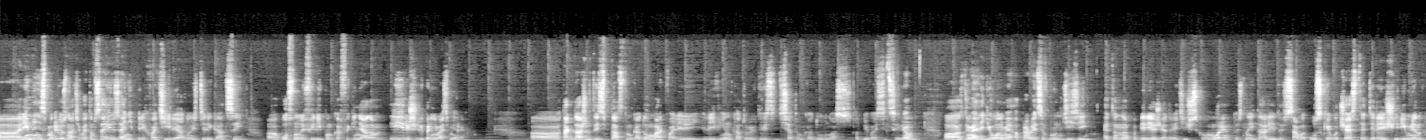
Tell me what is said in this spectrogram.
А, римляне смогли узнать об этом союзе, они перехватили одну из делегаций, а, посланную Филиппом Карфагеняном, и решили принимать меры. А, Тогда же, в 215 году, Марк Валерий Левин, который в 210 году у нас отбивает Сицилию, с двумя легионами отправляется в Брундизий. Это на побережье Адриатического моря, то есть на Италии, то есть самая узкая его часть, отделяющая римлян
